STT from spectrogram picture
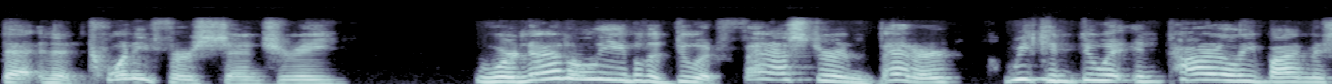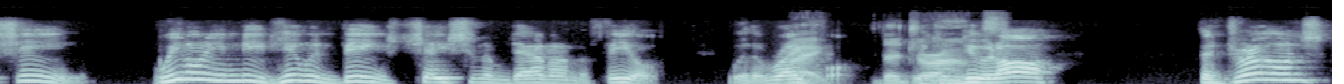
that in the 21st century, we're not only able to do it faster and better, we can do it entirely by machine. We don't even need human beings chasing them down on the field with a rifle. Right. The drones. We can do it all. The drones,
